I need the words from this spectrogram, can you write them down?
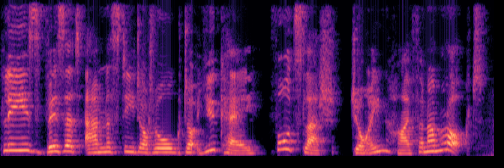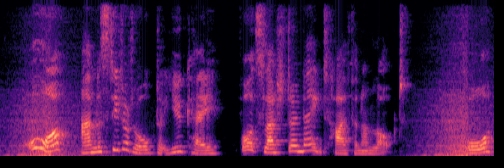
please visit amnesty.org.uk forward slash join hyphen unlocked or amnesty.org.uk forward slash donate hyphen unlocked. Or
